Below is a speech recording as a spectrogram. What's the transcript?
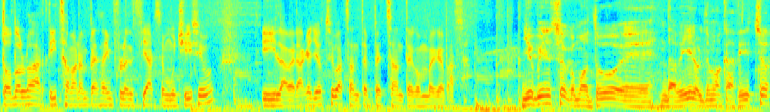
todos los artistas van a empezar a influenciarse muchísimo. Y la verdad que yo estoy bastante expectante con ver qué pasa. Yo pienso como tú, eh, David, lo último que has dicho,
